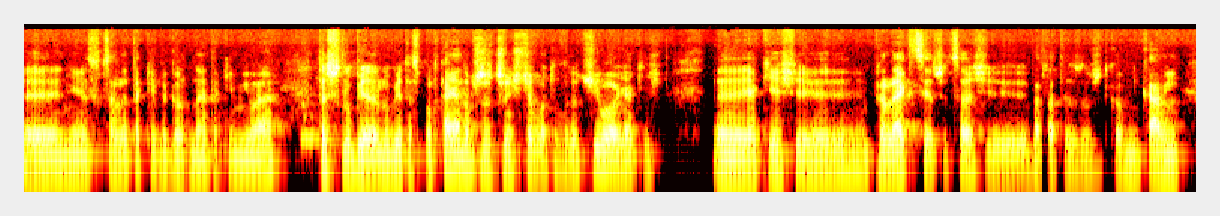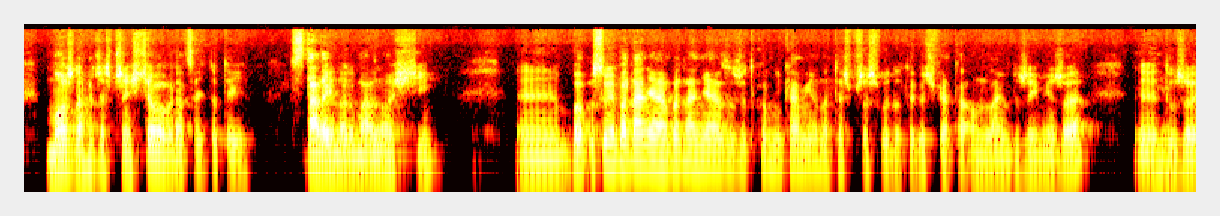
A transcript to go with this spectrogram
e, nie jest wcale takie wygodne, takie miłe. Też lubię, lubię te spotkania. Dobrze, że częściowo to wróciło, jakieś Y, jakieś y, prelekcje czy coś, y, warsztaty z użytkownikami, można chociaż częściowo wracać do tej starej normalności. Bo w sumie badania, badania z użytkownikami, one też przeszły do tego świata online w dużej mierze. Mhm. Duże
